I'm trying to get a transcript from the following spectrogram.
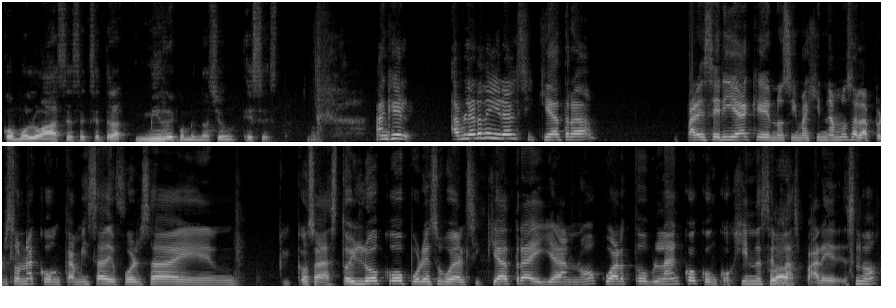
cómo lo haces, etcétera. Mi recomendación es esta. Ángel, hablar de ir al psiquiatra parecería que nos imaginamos a la persona con camisa de fuerza en o sea, estoy loco, por eso voy al psiquiatra y ya, ¿no? Cuarto blanco con cojines en las paredes, ¿no?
